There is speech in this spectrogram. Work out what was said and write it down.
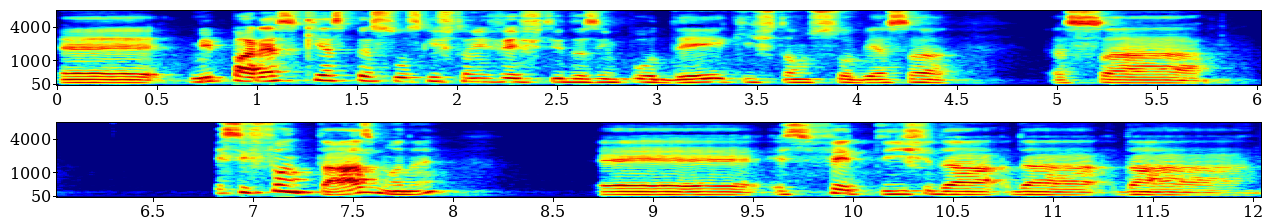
É, me parece que as pessoas que estão investidas em poder, que estão sob essa, essa, esse fantasma, né? É, esse fetiche da, da, da,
